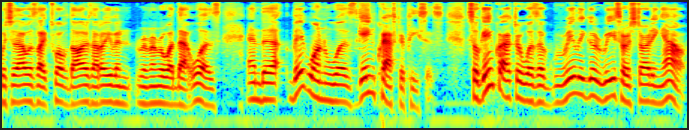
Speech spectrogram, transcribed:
which that was like twelve dollars. I don't even remember what that was. And the big one was Game Crafter pieces. So Game Crafter was a really good resource starting out.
